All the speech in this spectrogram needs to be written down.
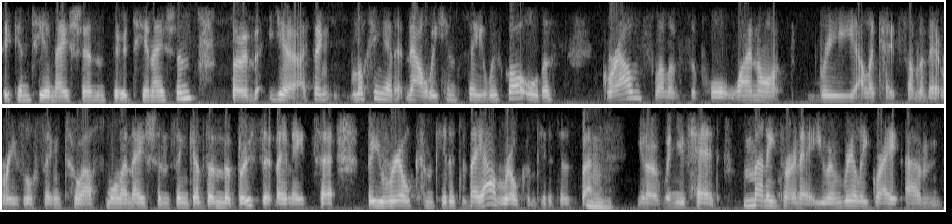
second tier nations, third tier nations. So, th- yeah, I think looking at it now, we can see we've got all this groundswell of support. Why not reallocate some of that resourcing to our smaller nations and give them the boost that they need to be real competitors? They are real competitors, but. Mm you know, when you've had money thrown at you and really great um,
